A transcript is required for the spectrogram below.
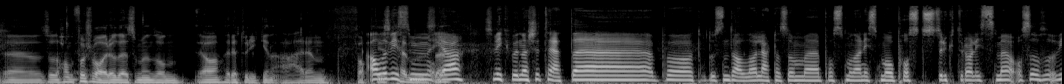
Uh, så han forsvarer jo det som en sånn Ja, retorikken er en faktisk Alle vi som, hendelse. ja, som gikk på universitetet på 2000-tallet og lærte oss om eh, postmodernisme og poststrukturalisme osv.,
